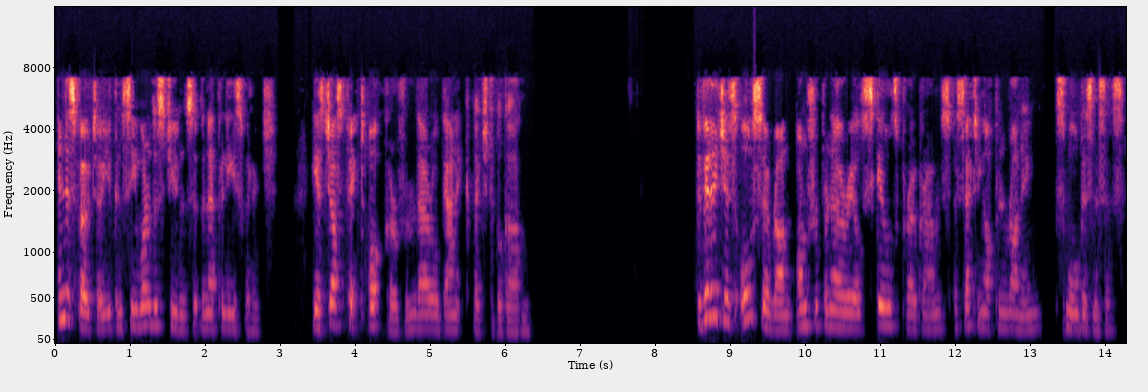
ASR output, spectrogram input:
In this photo, you can see one of the students at the Nepalese village. He has just picked okra from their organic vegetable garden. The villages also run entrepreneurial skills programs for setting up and running small businesses.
